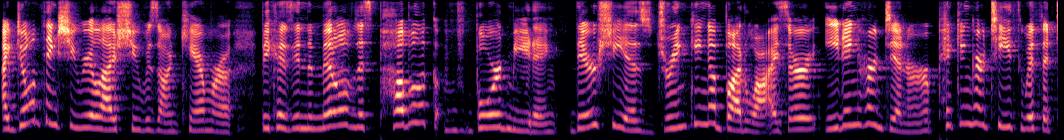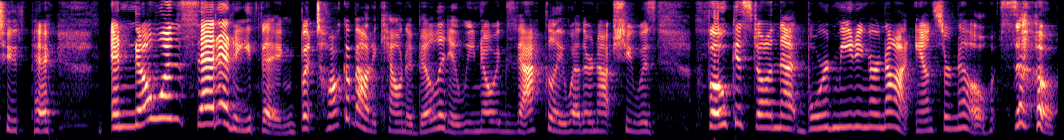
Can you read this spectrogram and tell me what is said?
I don't think she realized she was on camera because in the middle of this public board meeting, there she is drinking a Budweiser eating her dinner, picking her teeth with a toothpick, and no one said anything. But talk about accountability. We know exactly whether or not she was focused on that board meeting or not. Answer no. So,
